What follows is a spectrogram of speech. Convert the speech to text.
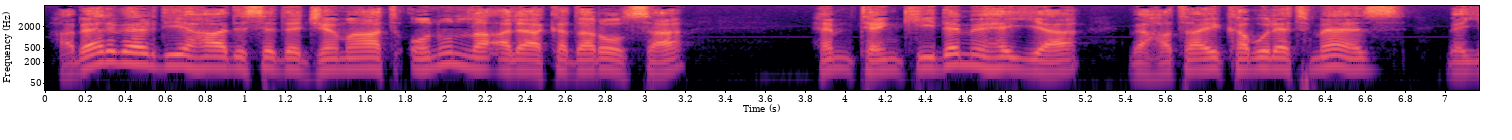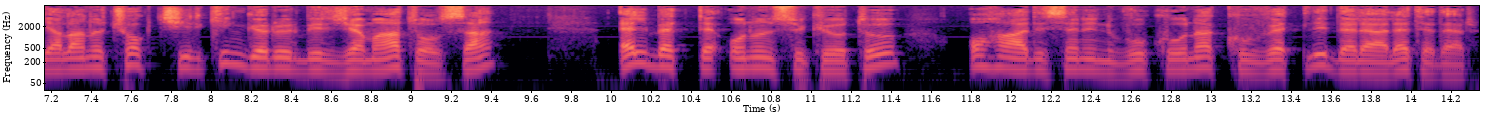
haber verdiği hadisede cemaat onunla alakadar olsa, hem tenkide müheyya ve hatayı kabul etmez ve yalanı çok çirkin görür bir cemaat olsa, elbette onun sükutu o hadisenin vukuuna kuvvetli delalet eder.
